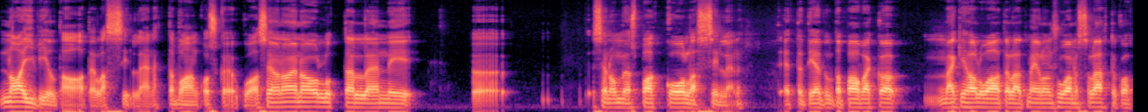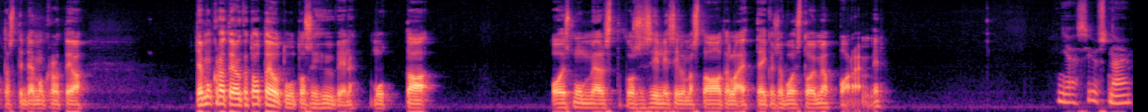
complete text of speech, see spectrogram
naivilta ajatella silleen, että vaan koska joku asia on aina ollut tälleen, niin sen on myös pakko olla silleen. Että tietyllä tapaa vaikka mäkin haluan ajatella, että meillä on Suomessa lähtökohtaisesti demokratia, demokratia, joka toteutuu tosi hyvin, mutta olisi mun mielestä tosi sinisilmästä ajatella, etteikö se voisi toimia paremmin. Jes, just näin.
